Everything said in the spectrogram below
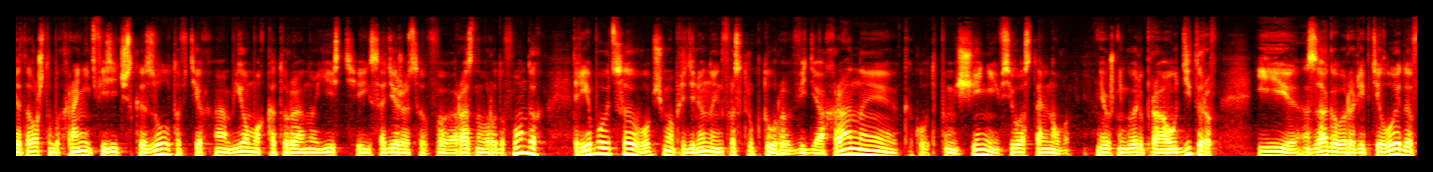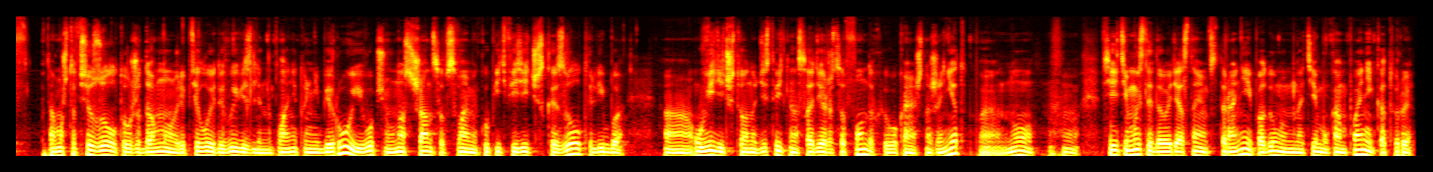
для того, чтобы хранить физическое золото в тех объемах, которые оно есть и содержится в разного рода фондах, требуется, в общем, определенная инфраструктура в виде охраны, какого-то помещения и всего остального. Я уж не говорю про аудиторов и заговоры рептилоидов, потому что все золото уже давно рептилоиды вывезли на планету Ниберу, и, в общем, у нас шансов с вами купить физическое золото либо а, увидеть, что оно действительно содержится в фондах, его, конечно же, нет. Э, но все эти мысли давайте оставим в стороне и подумаем на тему компаний, которые,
